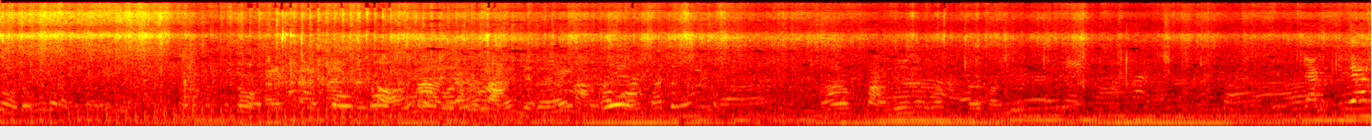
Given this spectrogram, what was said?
ต่อข้างหน้าอย่าข้างหลังอย่าเดินข้างหลังครับผมมาฝั่งนี้นะครับไปฝั่งนี้อยากเลี้ยง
